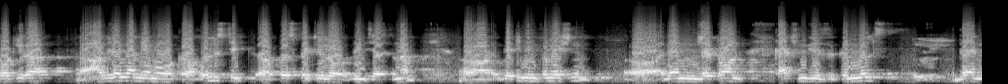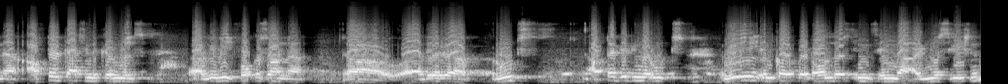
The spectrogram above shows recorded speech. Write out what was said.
టోటల్గా ఆ విధంగా మేము ఒక హోలిస్టిక్ పర్స్పెక్టివ్లో దీన్ని చేస్తున్నాం. Getting information then let on catching these criminals then after catching the criminals we will focus on their uh, roots after getting the roots we will incorporate all those things in the investigation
